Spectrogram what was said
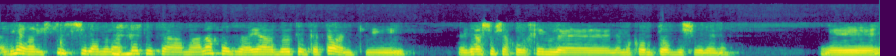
אני אומר, ההיסוס שלנו לעשות את המהלך הזה היה הרבה יותר קטן, כי הרגשנו שאנחנו הולכים למקום טוב בשבילנו. אה,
